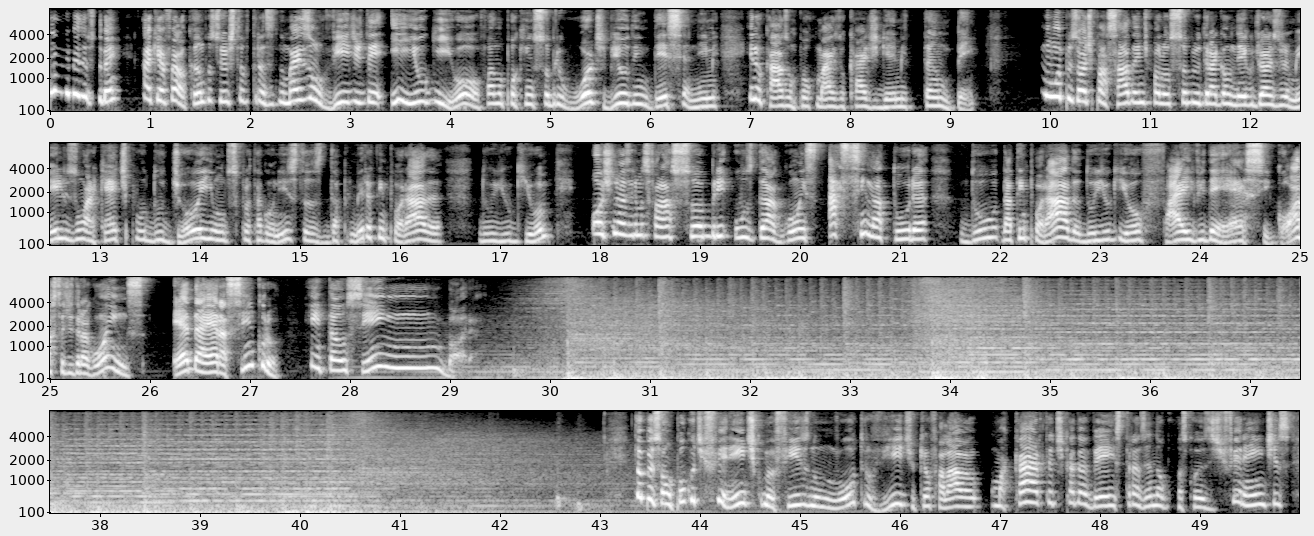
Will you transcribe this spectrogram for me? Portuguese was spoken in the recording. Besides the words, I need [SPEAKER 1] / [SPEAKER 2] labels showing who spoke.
[SPEAKER 1] Olá, bem tudo bem? Aqui é Rafael Campos e hoje estou trazendo mais um vídeo de Yu-Gi-Oh! Falando um pouquinho sobre o world building desse anime e no caso um pouco mais do card game também. No episódio passado a gente falou sobre o Dragão Negro de Olhos Vermelhos, um arquétipo do Joey, um dos protagonistas da primeira temporada do Yu-Gi-Oh! Hoje nós iremos falar sobre os dragões assinatura do, da temporada do Yu-Gi-Oh! 5DS. Gosta de dragões? É da Era Synchro? Então sim, bora! Então, pessoal, um pouco diferente como eu fiz num outro vídeo que eu falava uma carta de cada vez, trazendo algumas coisas diferentes.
